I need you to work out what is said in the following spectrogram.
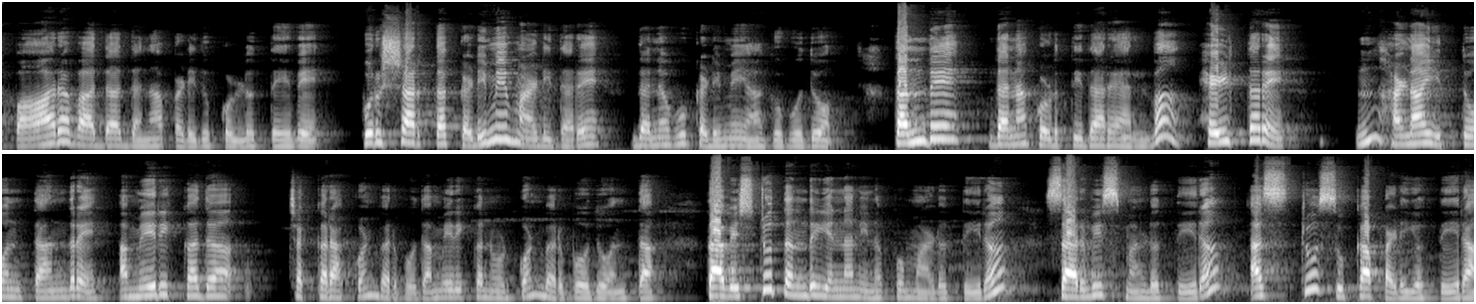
ಅಪಾರವಾದ ದನ ಪಡೆದುಕೊಳ್ಳುತ್ತೇವೆ. ಪುರುಷಾರ್ಥ ಕಡಿಮೆ ಮಾಡಿದರೆ ದನವು ಕಡಿಮೆಯಾಗುವುದು. ತಂದೆ ದನ ಕೊಡ್ತಿದ್ದಾರೆ ಅಲ್ವಾ? ಹೇಳ್ತಾರೆ ಹಣ ಇತ್ತು ಅಂತ ಅಂದರೆ ಅಮೇರಿಕದ ಚಕ್ಕರ್ ಹಾಕ್ಕೊಂಡು ಬರ್ಬೋದು, ಅಮೇರಿಕ ನೋಡ್ಕೊಂಡು ಬರ್ಬೋದು ಅಂತ. ತಾವೆಷ್ಟು ತಂದೆಯನ್ನು ನೆನಪು ಮಾಡುತ್ತೀರಾ? ಸರ್ವಿಸ್ ಮಾಡುತ್ತೀರಾ? ಅಷ್ಟು ಸುಖ ಪಡೆಯುತ್ತೀರಾ?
